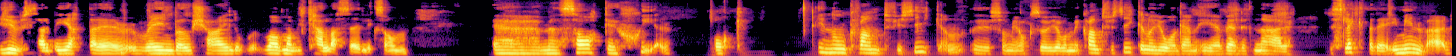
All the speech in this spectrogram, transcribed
Ljusarbetare, rainbow child, vad man vill kalla sig liksom Eh, men saker sker. Och inom kvantfysiken, eh, som jag också jobbar med, kvantfysiken och yogan är väldigt närbesläktade i min värld.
